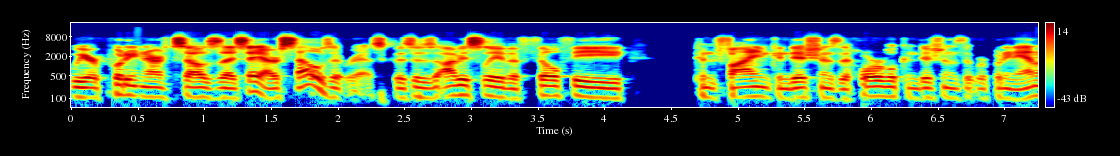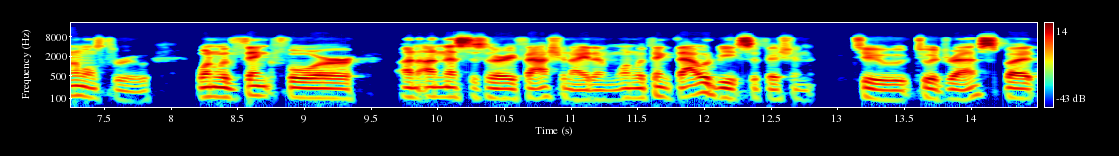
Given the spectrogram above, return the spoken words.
we are putting ourselves, as I say, ourselves at risk. This is obviously the filthy, confined conditions, the horrible conditions that we're putting animals through. One would think for an unnecessary fashion item, one would think that would be sufficient to to address. But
